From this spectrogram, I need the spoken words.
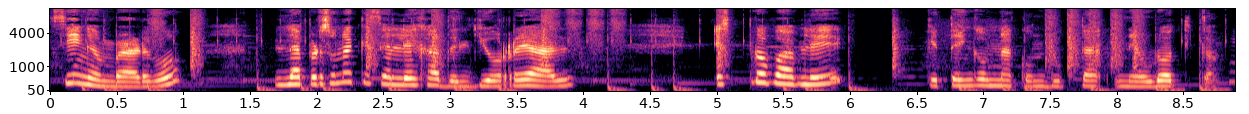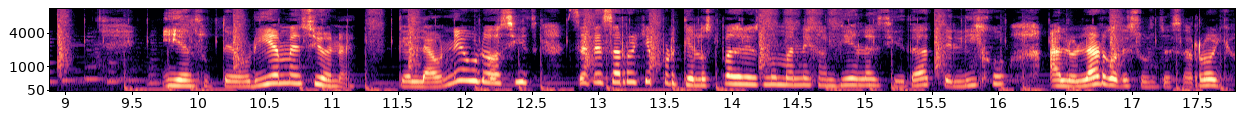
Sin embargo, la persona que se aleja del yo real es probable que tenga una conducta neurótica. Y en su teoría menciona que la neurosis se desarrolla porque los padres no manejan bien la ansiedad del hijo a lo largo de su desarrollo.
